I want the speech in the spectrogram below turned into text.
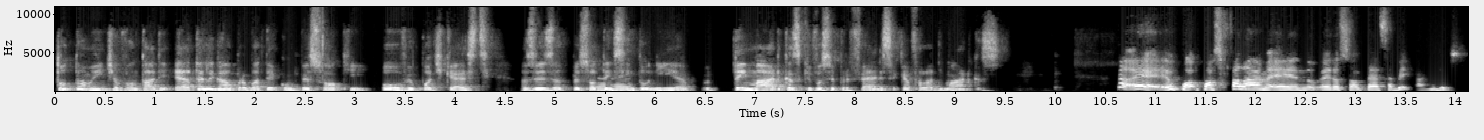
totalmente à vontade. É até legal para bater com o pessoal que ouve o podcast, Às vezes a pessoa uhum. tem sintonia. Tem marcas que você prefere? Você quer falar de marcas? é, eu posso falar, é, era só para saber. Ai, meu Deus,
